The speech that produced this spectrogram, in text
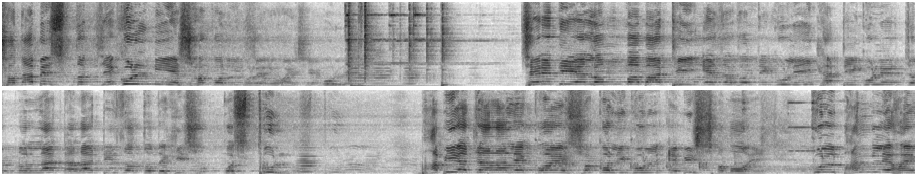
সদাব্যস্ত যে গুল নিয়ে সকল গুলের হয় সে মূল ছেড়ে দিয়ে লম্বা বাটি, এ জগতে গুলি খাটি, গুলের জন্য লাটালাটি যত দেখি সূক্ষ্ম স্থূল ভাবিয়া জ্বালালে কয়, সকলি গুল এ বিশ্বময়। গুল ভাঙলে হয়,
